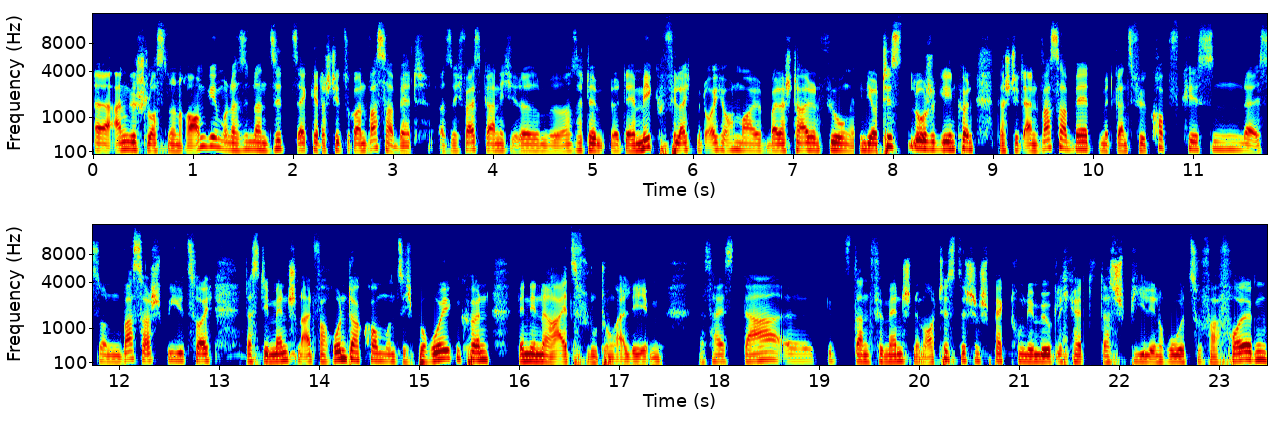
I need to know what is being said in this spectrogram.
äh, angeschlossenen Raum gehen und da sind dann Sitzsäcke, da steht sogar ein Wasserbett. Also ich weiß gar nicht, äh, der, der Mick vielleicht mit euch auch mal bei der Stadionführung in die Autistenloge gehen können. Da steht ein Wasserbett mit ganz viel Kopfkissen, da ist so ein Wasserspielzeug, dass die Menschen einfach runterkommen und sich beruhigen können, wenn die eine Reizflutung erleben. Das heißt, da äh, gibt es dann für Menschen im autistischen Spektrum die Möglichkeit, das Spiel in Ruhe zu verfolgen.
